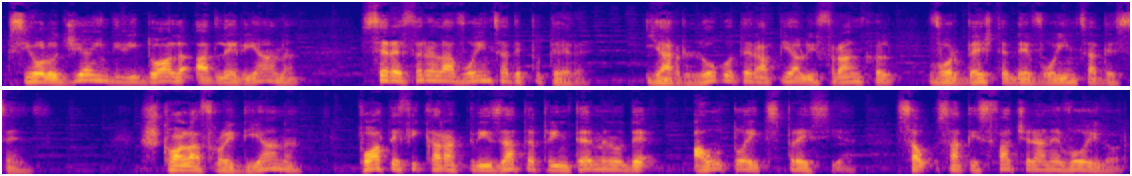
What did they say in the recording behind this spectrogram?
Psihologia individuală adleriană se referă la voința de putere, iar logoterapia lui Frankl vorbește de voința de sens. Școala freudiană poate fi caracterizată prin termenul de autoexpresie sau satisfacerea nevoilor.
